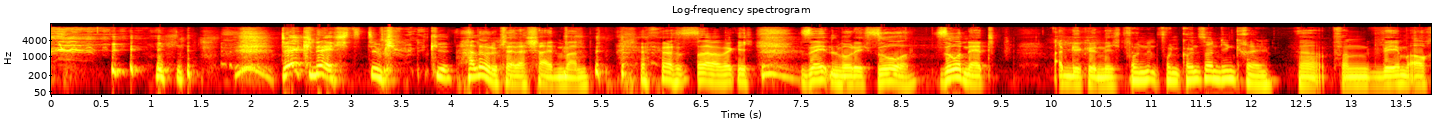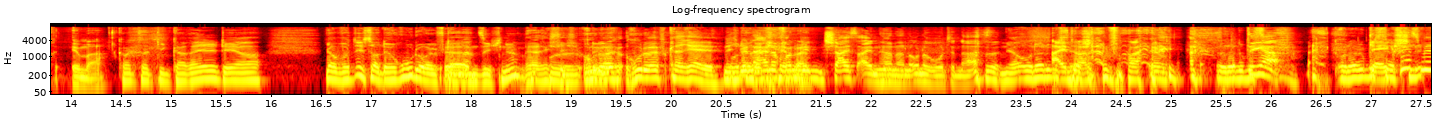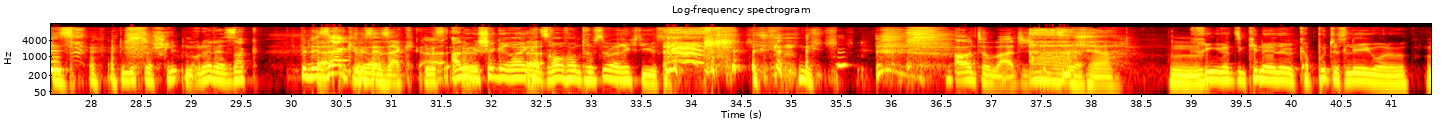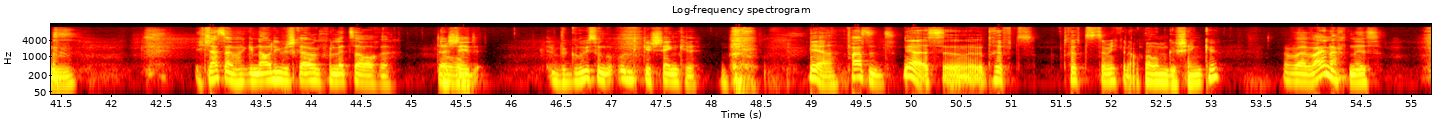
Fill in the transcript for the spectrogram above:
der Knecht. Tim Königke. Hallo, du kleiner Scheidenmann. Das ist aber wirklich selten wurde ich so, so nett angekündigt. Von, von Konstantin Krell. Ja, von wem auch immer. Konstantin Karell, der, ja, was ist er? Der Rudolf dann an sich, ne? Ja, richtig. Rudolf, Rudolf Karell. Ich bin einer von den Scheiß-Einhörnern ohne rote Nase. ja, oder du bist der, Einhörnern vor allem. oder du bist, Dinger, oder du bist Gay der Christmas. Schlitten. Du bist der Schlitten, oder der Sack. ich bin der Sack. Du bist der Sack. Du bist, Alle Geschenke rein, kannst raufhauen, triffst immer Richtiges. Automatisch. Ach ja. Kriegen die ganzen Kinder kaputtes Lego oder so. Ich lasse einfach genau die Beschreibung von letzter Woche. Da Warum? steht Begrüßung und Geschenke. Ja. Passend. Ja, es äh, trifft's. Trifft's ziemlich genau. Warum Geschenke? Weil Weihnachten ist.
